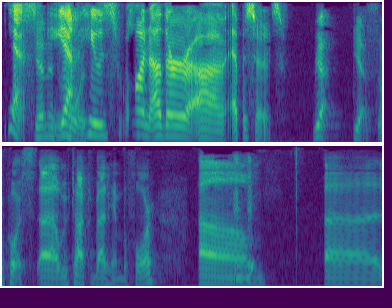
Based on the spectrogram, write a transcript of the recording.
Yes. Dennis yeah, Ford. he was on other uh, episodes. Yeah, yes, of course. Uh, we've talked about him before. Um, uh,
